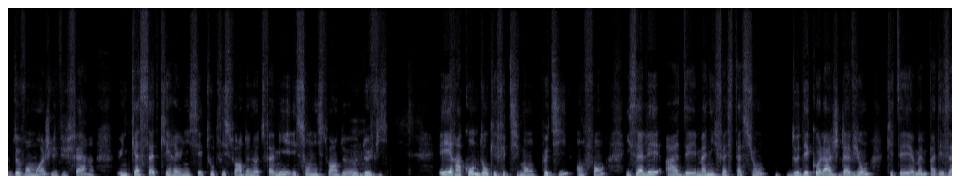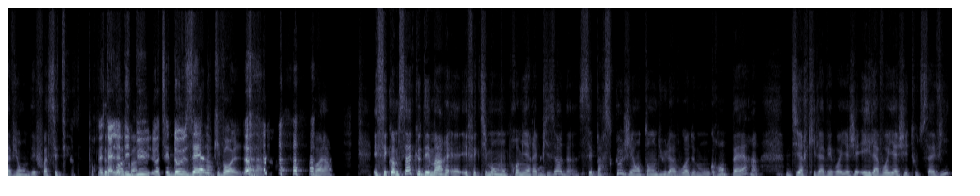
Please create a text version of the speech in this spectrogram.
devant moi, je l'ai vu faire, une cassette qui réunissait toute l'histoire de notre famille et son histoire de Mmh de vie et il raconte donc effectivement, petit, enfant, ils allaient à des manifestations de décollage d'avions qui étaient même pas des avions, des fois c'était n'importe le début, sais, 2 ailes Voilà, qui volent. voilà, voilà et c'est comme ça que démarre e effectivement mon 1er Ouais. épisode. C'est parce que j'ai entendu la voix de mon grand-père dire qu'il avait voyagé et il a voyagé toute sa vie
